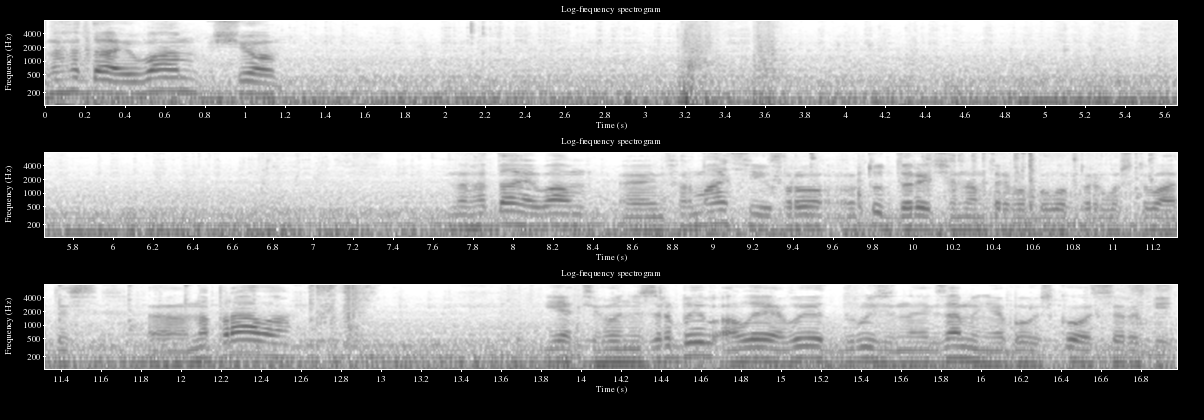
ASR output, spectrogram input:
Нагадаю вам, що Нагадаю вам е, інформацію про. Тут, до речі, нам треба було перелаштуватись направо. Я цього не зробив, але ви, друзі, на екзамені обов'язково це робіть,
